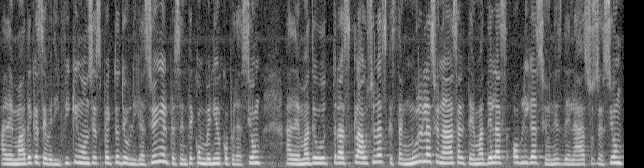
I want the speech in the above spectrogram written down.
además de que se verifiquen 11 aspectos de obligación en el presente convenio de cooperación, además de otras cláusulas que están muy relacionadas al tema de las obligaciones de la asociación.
